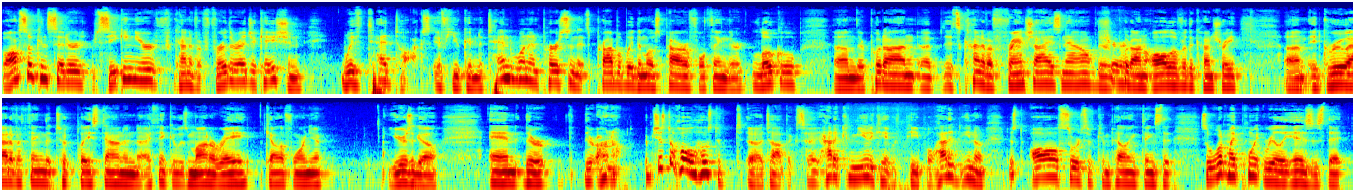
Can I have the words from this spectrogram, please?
also consider seeking your kind of a further education with TED Talks. If you can attend one in person, it's probably the most powerful thing. They're local. Um, they're put on. Uh, it's kind of a franchise now. They're Sure. put on all over the country. Um, it grew out of a thing that took place down in I think it was Monterey, California, years ago, and they're they're on just a whole host of uh, topics: how to communicate with people, how to you know, just all sorts of compelling things. That so what my point really is is that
